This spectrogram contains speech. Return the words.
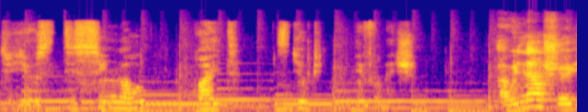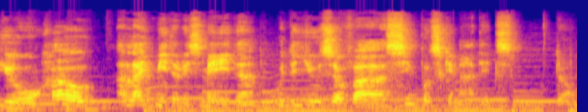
to use this single, quite stupid information. I will now show you how a light meter is made with the use of uh, simple schematics drawn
